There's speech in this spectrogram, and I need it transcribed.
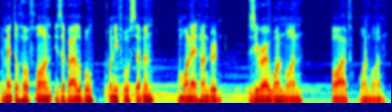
the mental health line is available 24 7 on 1 800 011 511.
